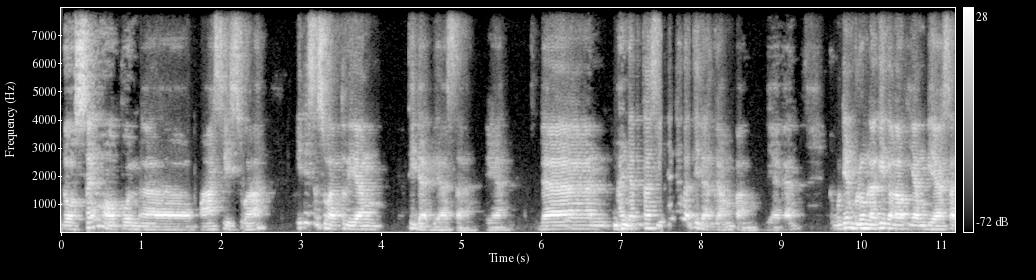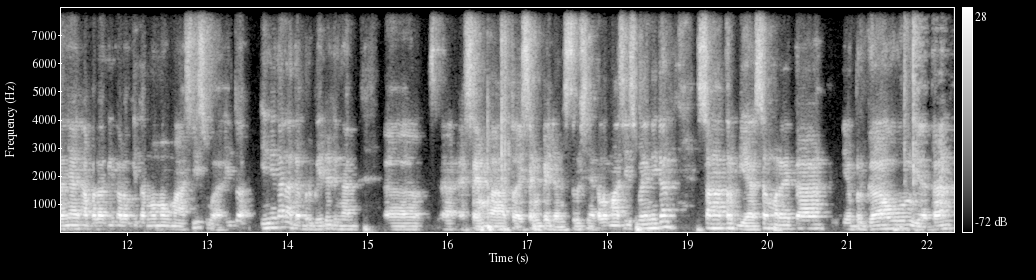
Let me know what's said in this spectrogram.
dosen maupun uh, mahasiswa, ini sesuatu yang tidak biasa ya dan adaptasinya juga tidak gampang ya kan? Kemudian belum lagi kalau yang biasanya apalagi kalau kita ngomong mahasiswa itu ini kan agak berbeda dengan uh, eh, SMA atau SMP dan seterusnya. Kalau mahasiswa ini kan sangat terbiasa mereka ya bergaul ya kan?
